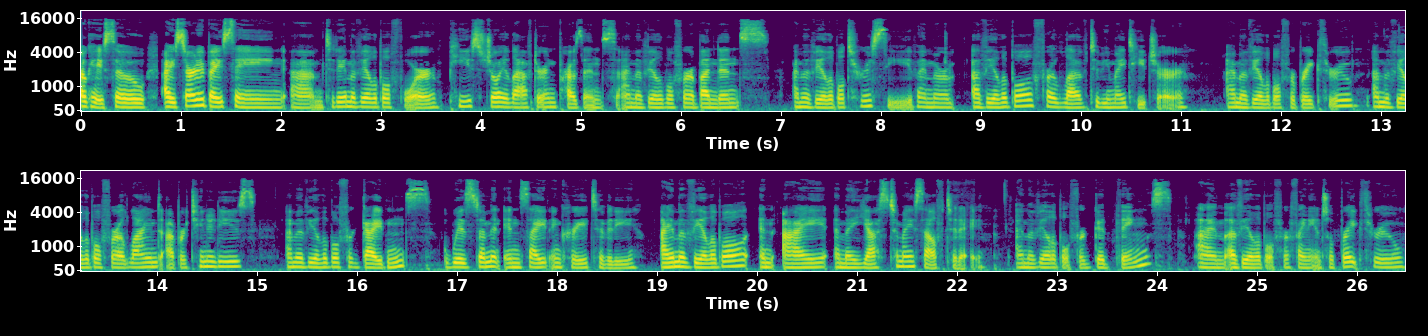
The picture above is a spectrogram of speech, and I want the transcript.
Okay, so I started by saying um, today I'm available for peace, joy, laughter, and presence. I'm available for abundance. I'm available to receive. I'm available for love to be my teacher. I'm available for breakthrough. I'm available for aligned opportunities. I'm available for guidance, wisdom, and insight and creativity. I am available and I am a yes to myself today. I'm available for good things. I'm available for financial breakthrough.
